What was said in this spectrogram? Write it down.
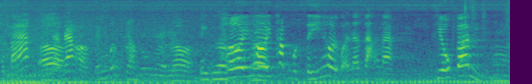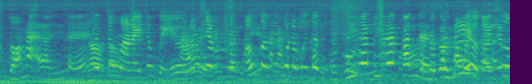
của bác thì là Ờ. đang ở cái mức là Rồi. Bình thường. hơi Rồi. hơi thấp một tí hơi gọi là dạng là thiếu cân Ừ. tóm lại là như thế. Trong trong mà này chắc phải 55, 6 cân đến 150 cân. Tí ra tí ra cân để Không ghi. hiểu toàn xương.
